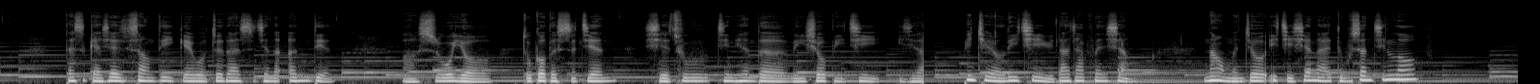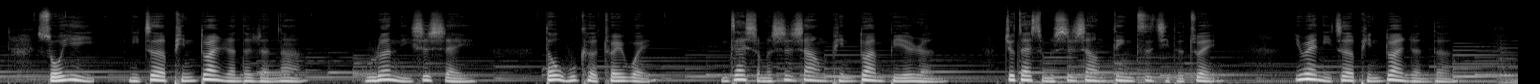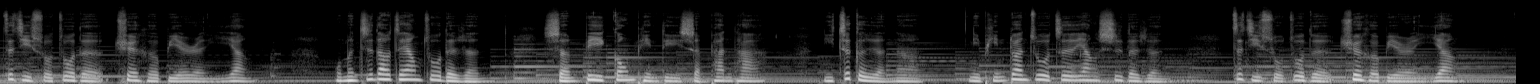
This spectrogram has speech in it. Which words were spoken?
但是感谢上帝给我这段时间的恩典，啊，使我有足够的时间写出今天的灵修笔记，以及并且有力气与大家分享。那我们就一起先来读圣经喽。所以你这评断人的人呐，无论你是谁，都无可推诿。你在什么事上评断别人？就在什么事上定自己的罪，因为你这评断人的，自己所做的却和别人一样。我们知道这样做的人，神必公平地审判他。你这个人啊，你评断做这样事的人，自己所做的却和别人一样，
